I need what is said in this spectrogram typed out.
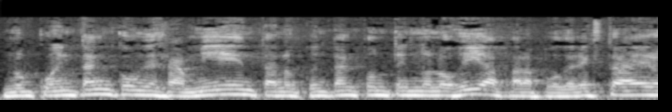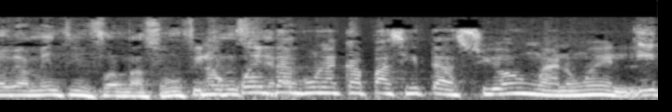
no cuentan con herramientas, no cuentan con tecnología para poder extraer obviamente información financiera. No cuentan con la capacitación, Manuel. Y,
